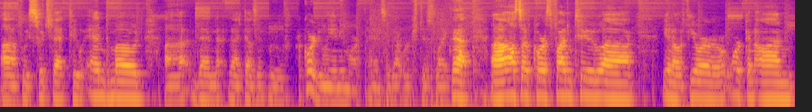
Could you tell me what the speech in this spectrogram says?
Uh, if we switch that to end mode, uh, then that doesn't move accordingly anymore. And so that works just like that. also, of course, fun to, you know, if you're working on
